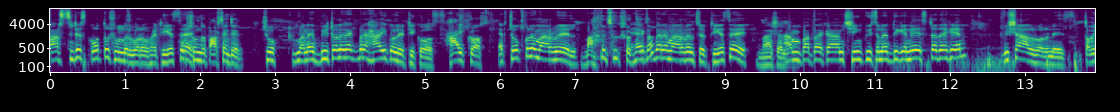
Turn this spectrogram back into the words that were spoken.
পার্সেন্টেজ কত সুন্দর বড় ভাই ঠিক আছে? সুন্দর পার্সেন্টের চোখ মানে বিটলের একবারে high quality cross high cross এর চোখ করলে মার্বেল একবারে মার্বেল চোখ ঠিক আছে? আম পাতা কান শিং পিছনের দিকে নেজটা দেখেন বিশাল বড় নেজ। তবে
